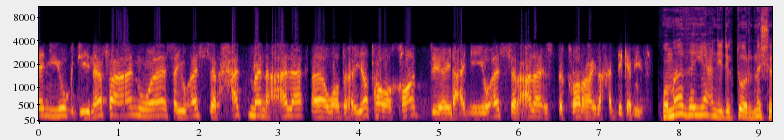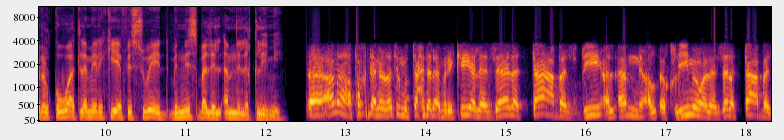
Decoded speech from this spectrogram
لن يجدي نفعا وسيؤثر حتما على وضعيتها وقد يعني يؤثر على استقرارها إلى حد كبير. وماذا يعني دكتور نشر القوات الأمريكية في السويد بالنسبة للأمن الإقليمي؟ آه، أنا أعتقد أن الولايات المتحدة الأمريكية لا زالت تعبث بالأمن الإقليمي ولا زالت تعبث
